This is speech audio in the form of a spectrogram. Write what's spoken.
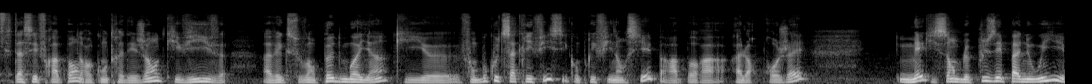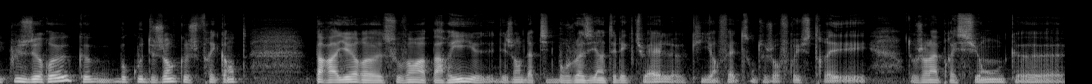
C'est assez frappant de rencontrer des gens qui vivent avec souvent peu de moyens, qui euh, font beaucoup de sacrifices, y compris financiers, par rapport à, à leurs projets, mais qui semblent plus épanouis et plus heureux que beaucoup de gens que je fréquente par ailleurs euh, souvent à Paris, euh, des gens de la petite bourgeoisie intellectuelle qui en fait sont toujours frustrés, ont toujours l'impression que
